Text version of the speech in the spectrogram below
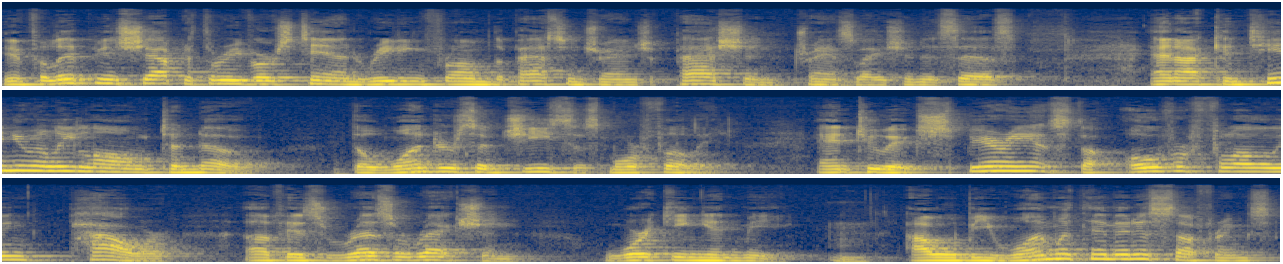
In Philippians chapter 3 verse 10 reading from the Passion, trans, Passion translation it says, "And I continually long to know the wonders of Jesus more fully and to experience the overflowing power of his resurrection working in me. Mm. I will be one with him in his sufferings,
